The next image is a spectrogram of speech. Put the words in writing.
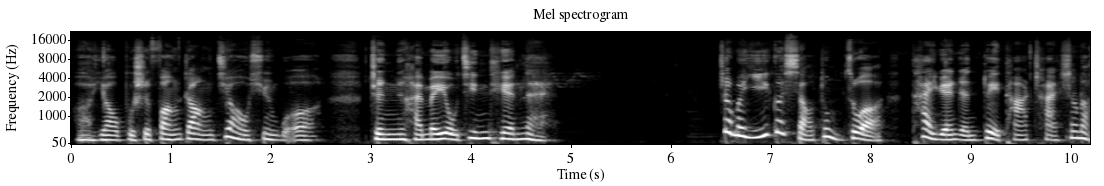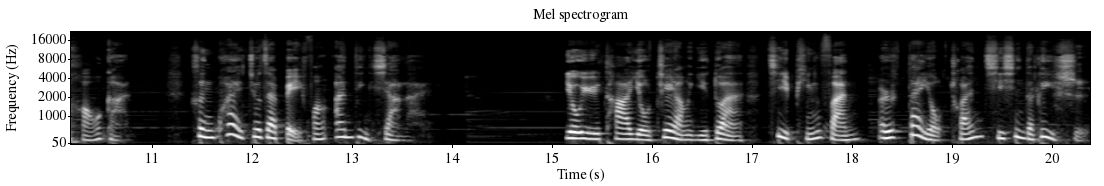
啊，要不是方丈教训我，真还没有今天嘞。这么一个小动作，太原人对他产生了好感。很快就在北方安定下来。由于他有这样一段既平凡而带有传奇性的历史，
